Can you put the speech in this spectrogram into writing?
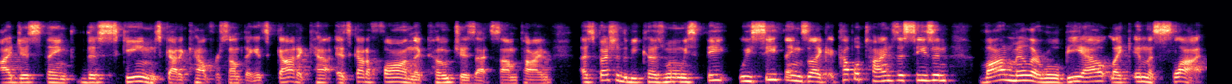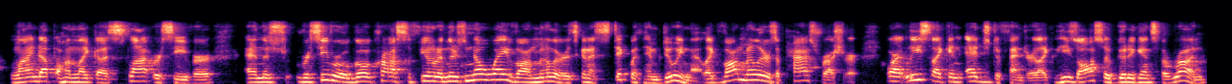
I just think the scheme's got to count for something. It's got to count. It's got to fall on the coaches at some time, especially because when we see we see things like a couple times this season, Von Miller will be out like in the slot, lined up on like a slot receiver, and the receiver will go across the field. And there's no way Von Miller is going to stick with him doing that. Like Von Miller is a pass rusher, or at least like an edge defender. Like he's also good against the run,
